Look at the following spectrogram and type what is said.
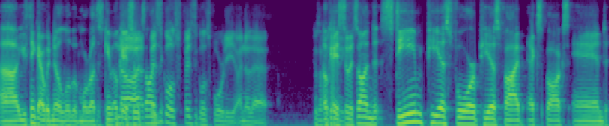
Uh, you think I would know a little bit more about this game? Okay, no, so it's on. physical is physical is 40. I know that. I was Okay, so it's on Steam, PS4, PS5, Xbox, and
